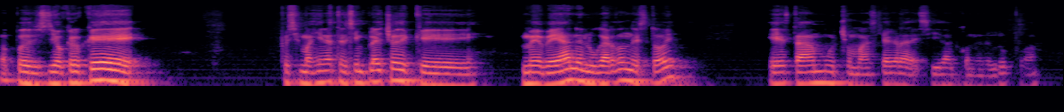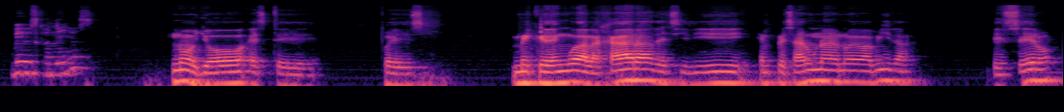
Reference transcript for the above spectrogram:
No, pues yo creo que, pues imagínate el simple hecho de que me vean en el lugar donde estoy, está mucho más que agradecida con el grupo. ¿ah? ¿Vives con ellos? No, yo, este, pues me quedé en Guadalajara, decidí empezar una nueva vida de cero,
